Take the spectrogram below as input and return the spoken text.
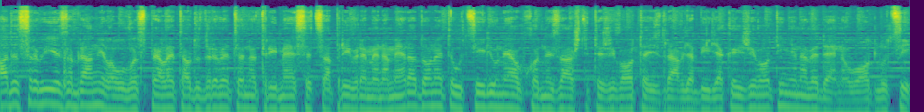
Vlada Srbije je zabranila uvoz peleta od drveta na tri meseca. Privremena mera doneta u cilju neophodne zaštite života i zdravlja biljaka i životinje navedeno u odluci.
